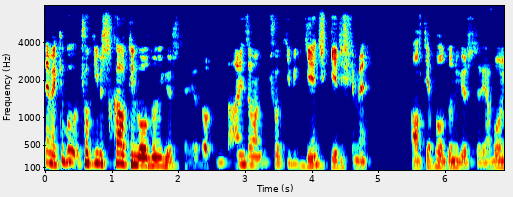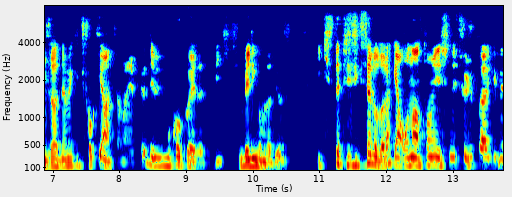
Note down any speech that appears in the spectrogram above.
Demek ki bu çok iyi bir scouting olduğunu gösteriyor Dortmund'da. Aynı zamanda çok iyi bir genç gelişimi altyapı olduğunu gösteriyor. Yani bu oyuncular demek ki çok iyi antrenman yapıyor. Demin Mukoko'ya da dedik. Şimdi Bellingham'da diyoruz ikisi de fiziksel olarak yani 16-17 yaşındaki çocuklar gibi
